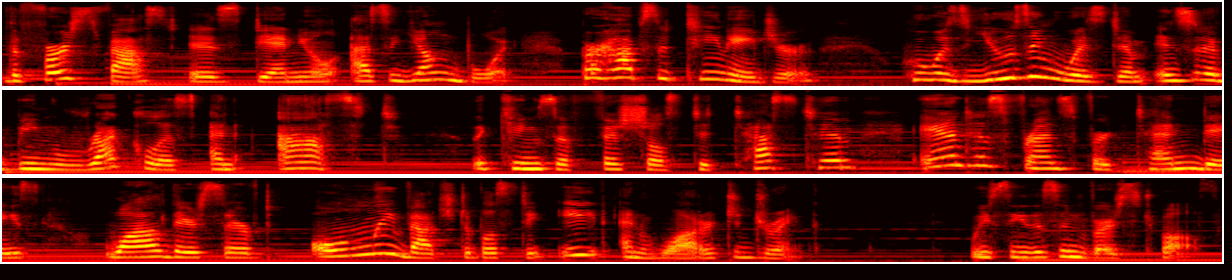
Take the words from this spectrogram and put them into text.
The first fast is Daniel as a young boy, perhaps a teenager, who was using wisdom instead of being reckless and asked the king's officials to test him and his friends for 10 days while they're served only vegetables to eat and water to drink. We see this in verse 12.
